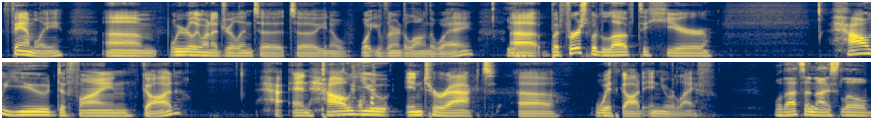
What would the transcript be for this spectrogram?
family, um, we really want to drill into to, you know, what you've learned along the way. Uh, but first would love to hear how you define God ha- and how you interact uh, with God in your life. Well, that's a nice little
